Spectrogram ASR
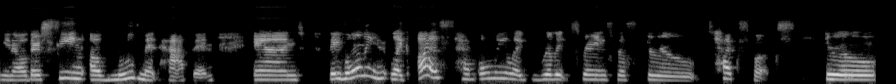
you know they're seeing a movement happen and they've only like us have only like really experienced this through textbooks through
